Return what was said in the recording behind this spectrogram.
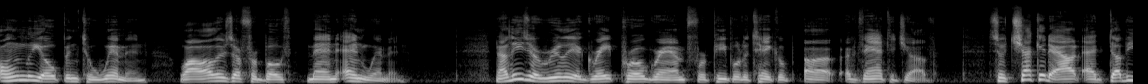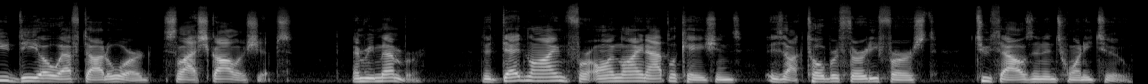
only open to women, while others are for both men and women. Now, these are really a great program for people to take uh, advantage of. So check it out at wdof.org slash scholarships. And remember, the deadline for online applications is October 31st, 2022.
